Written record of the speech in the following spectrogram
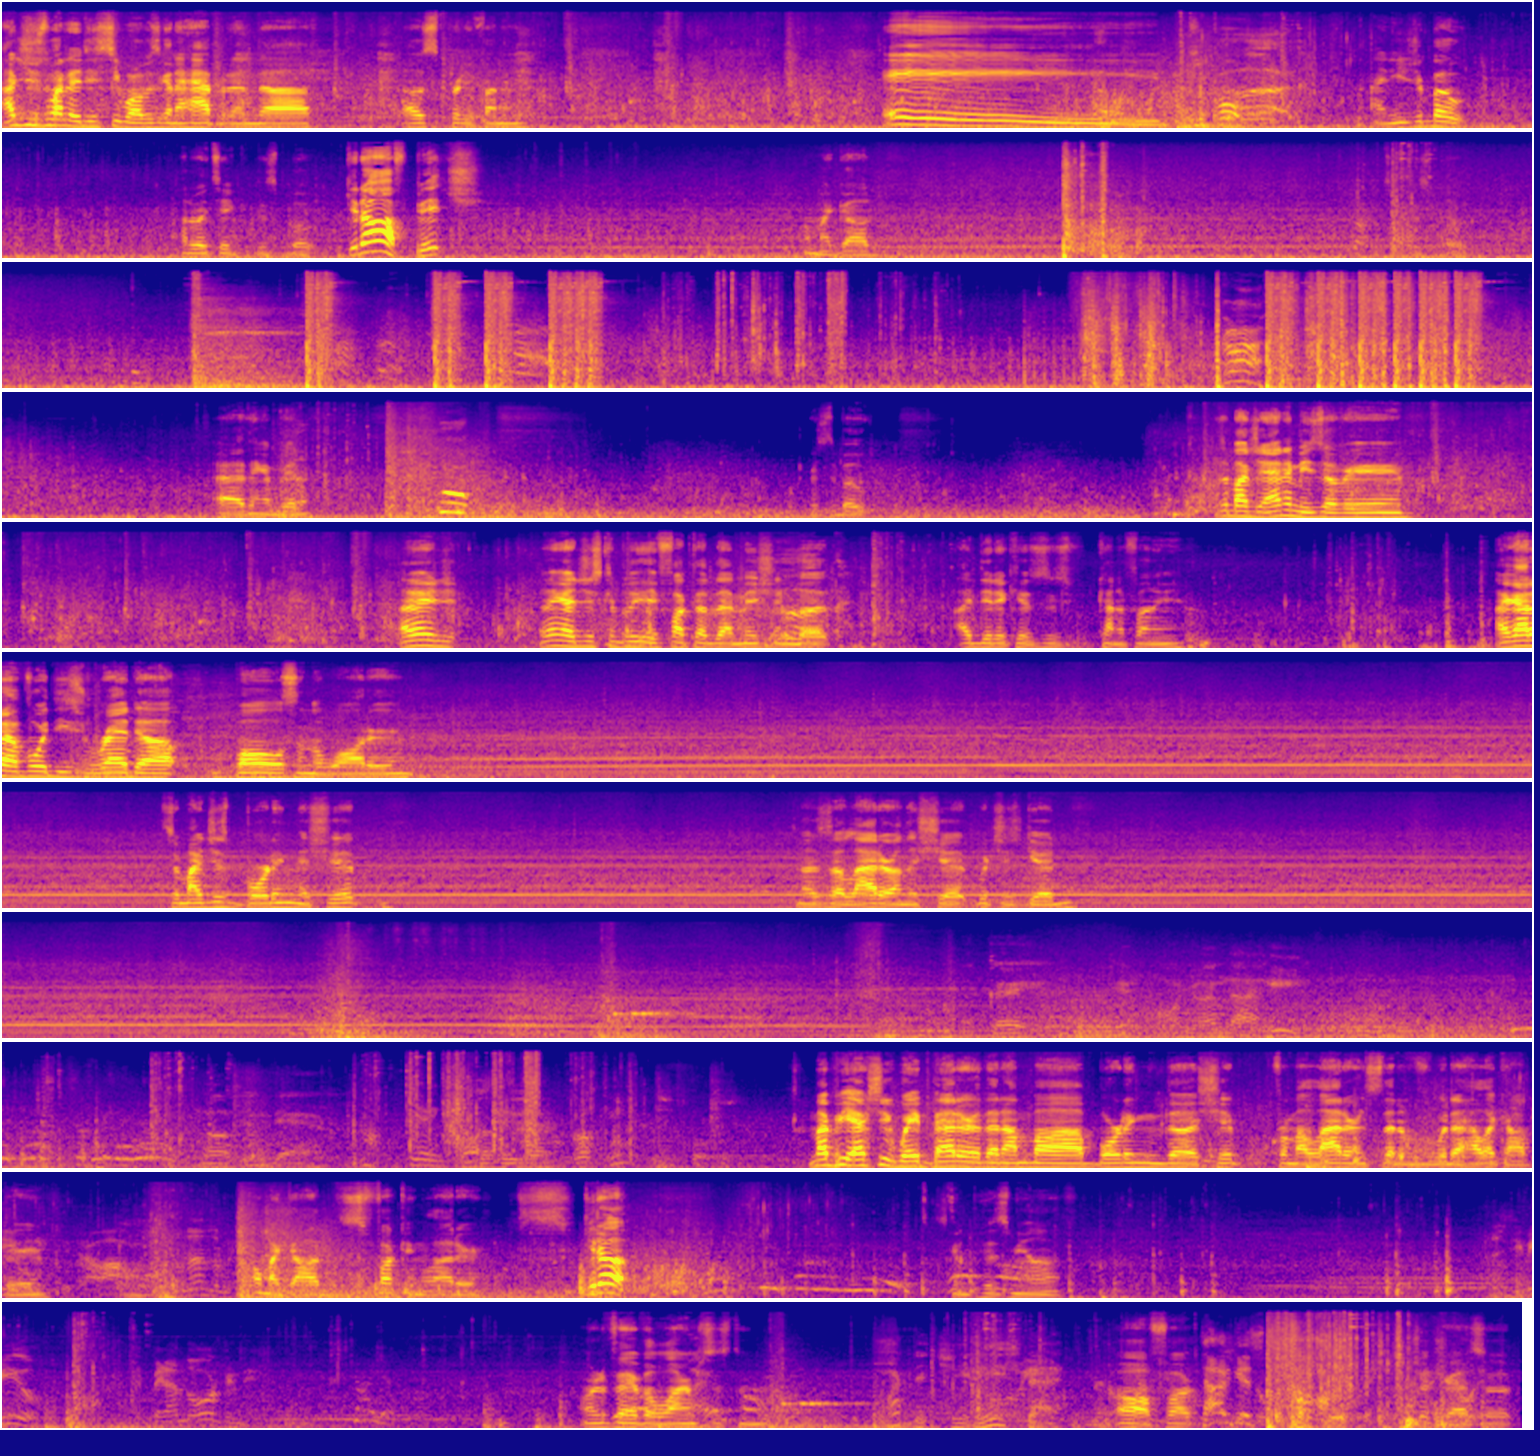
I just wanted to see what was gonna happen, and uh, that was pretty funny. Hey, people! I need your boat. How do I take this boat? Get off, bitch! Oh my god. Take this boat. Alright, I think I'm good. Whoop. Where's the boat? There's a bunch of enemies over here. I think, I think I just completely fucked up that mission, but I did it because it was kind of funny. I gotta avoid these red uh, balls in the water. So am I just boarding the ship? There's a ladder on the ship, which is good. Okay. On not here. Nothing there. Might be actually way better than I'm uh, boarding the ship from a ladder instead of with a helicopter. Oh my god, this fucking ladder. Get up! It's gonna piss me off. Recibido. Esperando órdenes. I wonder if they have an alarm system. What the shit is that? Oh fuck. Targets. Shut your ass up.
